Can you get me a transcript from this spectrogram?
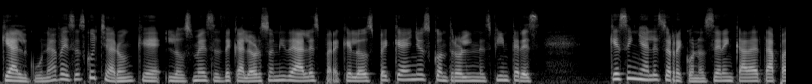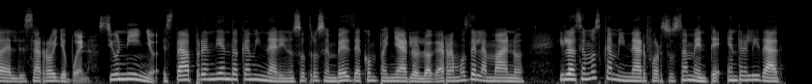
que alguna vez escucharon que los meses de calor son ideales para que los pequeños controlen esfínteres ¿Qué señales de reconocer en cada etapa del desarrollo? Bueno, si un niño está aprendiendo a caminar y nosotros en vez de acompañarlo lo agarramos de la mano y lo hacemos caminar forzosamente, en realidad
